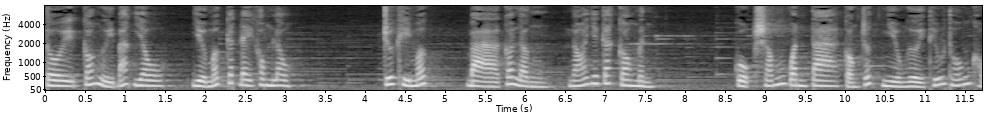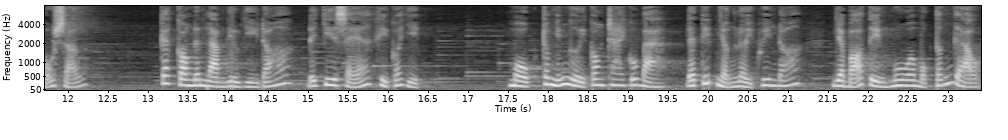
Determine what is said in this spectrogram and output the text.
Tôi có người bác dâu vừa mất cách đây không lâu. Trước khi mất, bà có lần nói với các con mình Cuộc sống quanh ta còn rất nhiều người thiếu thốn khổ sở. Các con nên làm điều gì đó để chia sẻ khi có dịp. Một trong những người con trai của bà đã tiếp nhận lời khuyên đó và bỏ tiền mua một tấn gạo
